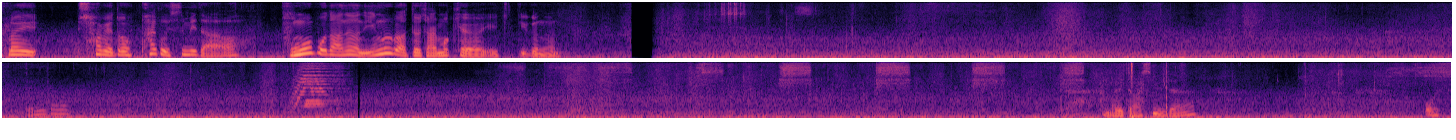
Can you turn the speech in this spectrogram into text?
플라이 샵에도 팔고 있습니다. 붕어보다는 잉어가 더 잘 먹혀요. 이, 이거는. 한 마리 더 왔습니다. 오스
